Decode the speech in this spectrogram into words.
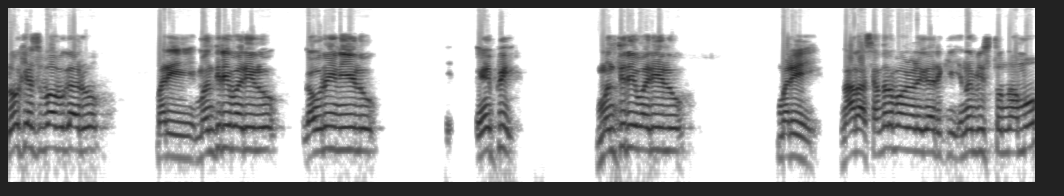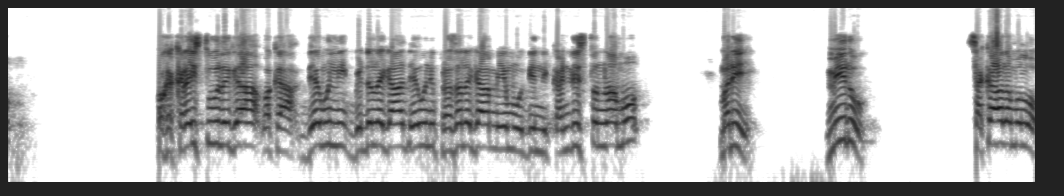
లోకేష్ బాబు గారు మరి మంత్రివర్యులు గౌరవనీయులు ఏపీ మంత్రివర్యులు మరి నారా చంద్రబాబు నాయుడు గారికి వినవిస్తున్నాము. ఒక క్రైస్తవులుగా ఒక దేవుని బిడ్డలుగా దేవుని ప్రజలుగా మేము దీన్ని ఖండిస్తున్నాము. మరి మీరు సకాలంలో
